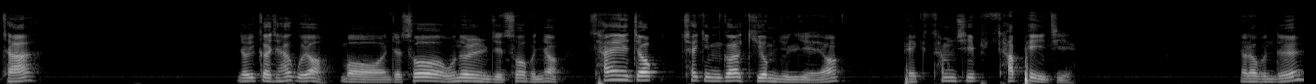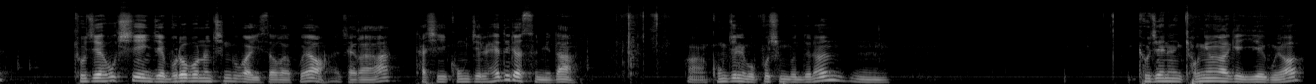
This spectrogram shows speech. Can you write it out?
자, 여기까지 하고요. 뭐 이제 수업 오늘 이제 수업은요. 사회적 책임과 기업 윤리예요. 134페이지. 여러분들 교재 혹시 이제 물어보는 친구가 있어 갖고요. 제가 다시 공지를 해 드렸습니다. 어, 공지를 못 보신 분들은 음, 교재는 경영학의 이해고요.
